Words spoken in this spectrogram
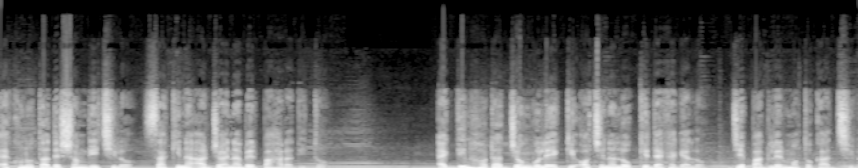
এখনও তাদের সঙ্গেই ছিল, সাকিনা আর জয়নাবের পাহারা দিত। একদিন হঠাৎ জঙ্গলে একটি অচেনা লোককে দেখা গেল, যে পাগলের মতো কাজ ছিল।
